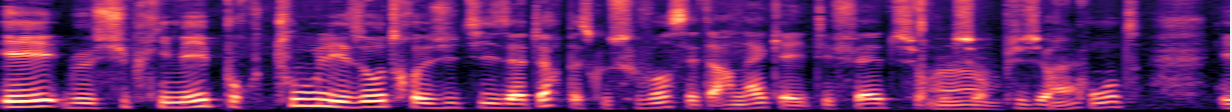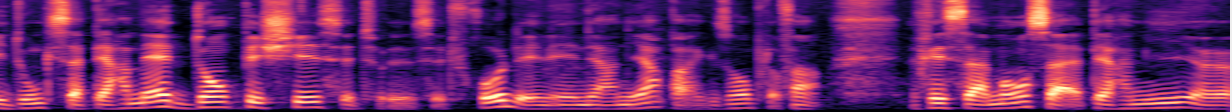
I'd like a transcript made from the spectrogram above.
et le supprimer pour tous les autres utilisateurs parce que souvent cette arnaque a été faite sur, ah, sur plusieurs comptes et donc ça permet d'empêcher cette, cette, fraude. L'année dernière, par exemple, enfin récemment, ça a permis euh,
